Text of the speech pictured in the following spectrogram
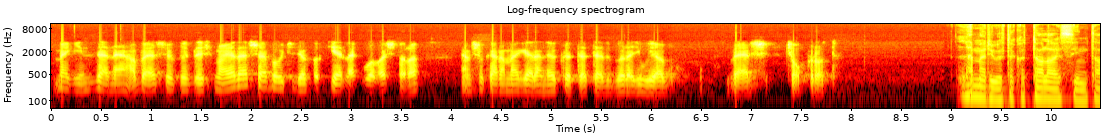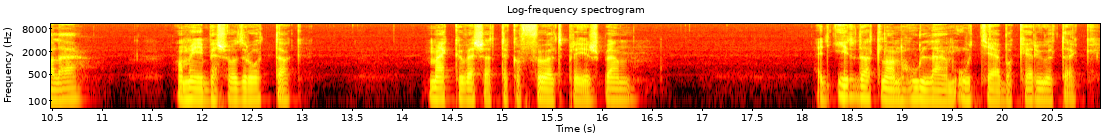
megint zene a belső közlés majadásába, úgyhogy akkor kérlek olvasd a nem sokára megjelenő kötetedből egy újabb vers csokrot. Lemerültek a talajszint alá, a mélybe sodródtak, megkövesedtek a földprésben. Egy irdatlan hullám útjába kerültek,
